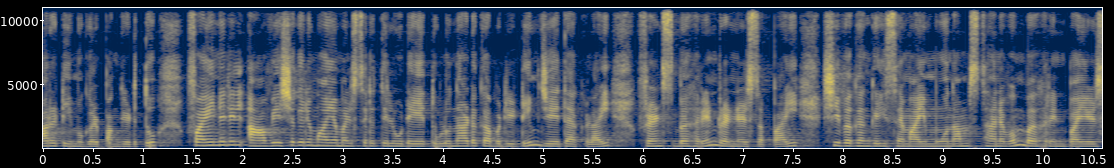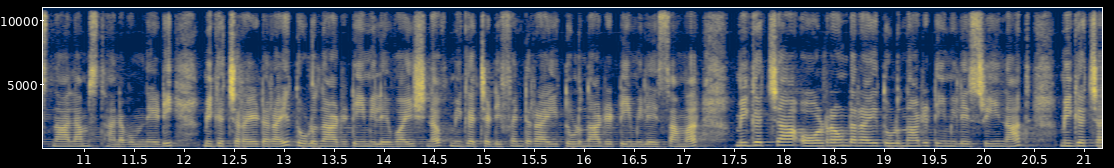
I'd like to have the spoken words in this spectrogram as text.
ആറ് ടീമുകൾ പങ്കെടുത്തു. ഫൈനലിൽ ആവേശകരമായ മത്സരത്തിലൂടെ തുളുനാട് കബഡി ടീം ജേതാക്കളായി. ഫ്രണ്ട്സ് ബഹ്റിൻ റണ്ണേഴ്സപ്പായി ശിവഗംഗ ഇസമായി മൂന്നാം സ്ഥാനവും ബഹ്റിൻ ബയേഴ്സ് നാലാം സ്ഥാനവും നേടി. മികച്ച റൈഡറായി തുളുനാട് ടീമിലെ വൈഷ്ണവ് മികച്ച ഡിഫൻഡറായി തുളുനാട് ടീമിലെ സമർ മികച്ച ഓൾറൗണ്ടറായി തുളുനാട് ടീമിലെ ശ്രീനാഥ് മികച്ച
